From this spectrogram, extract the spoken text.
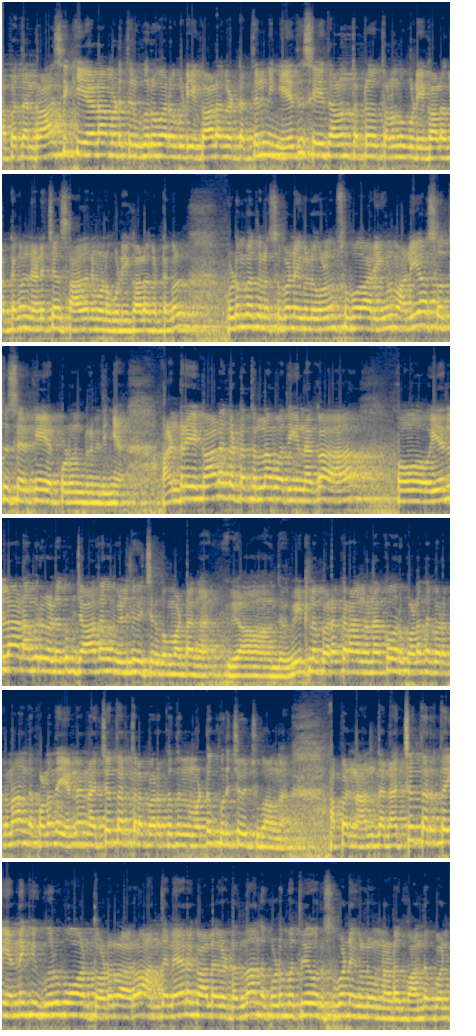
அப்போ தன் ராசிக்கு ஏழாம் இடத்தில் குரு வரக்கூடிய காலகட்டத்தில் நீங்கள் எது செய்தாலும் தொட்டு தொடங்கக்கூடிய காலகட்டங்கள் நினைச்ச சாதனை பண்ணக்கூடிய காலகட்டங்கள் குடும்பத்தில் சுப நிகழ்வுகளும் சுபகாரியங்களும் அழியா சொத்து சேர்க்கையும் ஏற்படும்ன்றீங்க அன்றைய காலகட்டத்திலலாம் பார்த்தீங்கன்னாக்கா எல்லா நபர்களுக்கும் ஜாதகம் எழுதி வச்சிருக்க மாட்டாங்க. அந்த வீட்டில் பிறக்கிறாங்கனாக்கா ஒரு குழந்தை பிறக்குனா அந்த குழந்தை என்ன நட்சத்திரத்தில் பிறக்குதுன்னு மட்டும் குறித்து வச்சுக்குவாங்க. அப்போ அந்த நட்சத்திரத்தை என்னைக்கு குரு பகவான் தொடராரோ அந்த நேர காலகட்டம் தான் அந்த குடும்பத்திலே ஒரு சுப நிகழ்வு நடக்கும். அந்த பொன்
